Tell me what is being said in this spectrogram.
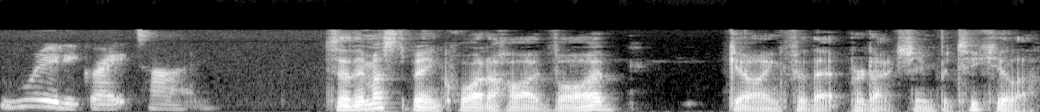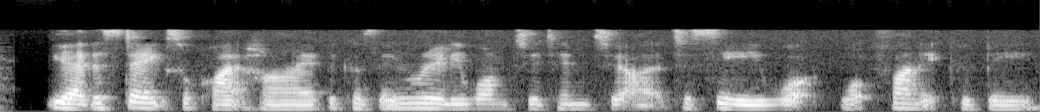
really great time. So there must have been quite a high vibe going for that production in particular. Yeah, the stakes were quite high because they really wanted him to uh, to see what what fun it could be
